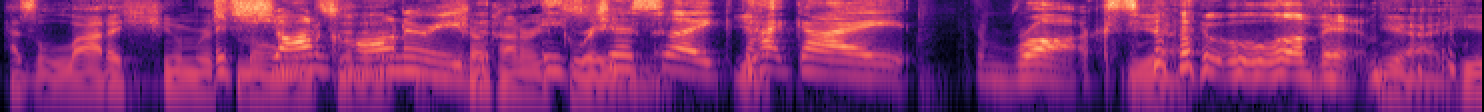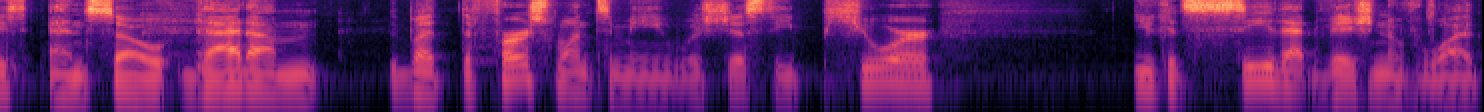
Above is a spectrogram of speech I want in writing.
has a lot of humorous It's Sean moments. in it. Connery. Sean Connery's great. just like yeah. that guy rocks. Yeah. I love him. yeah, he's and so that um but the first one to me was just the pure you could see that vision of what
